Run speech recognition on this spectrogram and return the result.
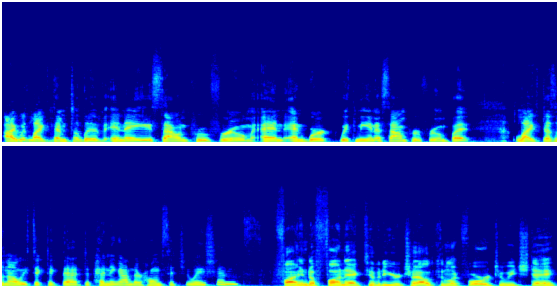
I would like them to live in a soundproof room and and work with me in a soundproof room, but life doesn't always dictate that depending on their home situations. Find a fun activity your child can look forward to each day.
